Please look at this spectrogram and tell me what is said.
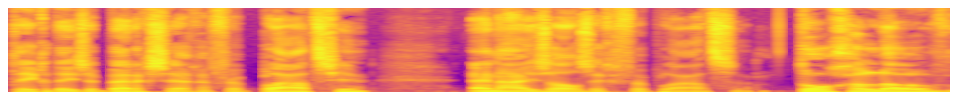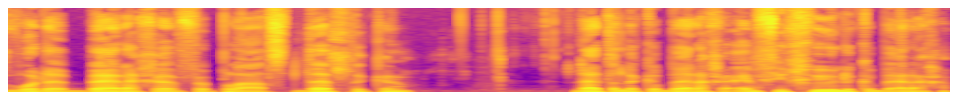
tegen, deze berg zeggen, verplaats je en hij zal zich verplaatsen. Door geloof worden bergen verplaatst. Letterlijke, letterlijke bergen en figuurlijke bergen.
